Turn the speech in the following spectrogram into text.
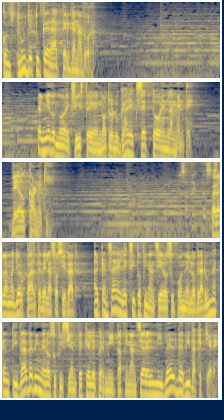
Construye tu carácter ganador. El miedo no existe en otro lugar excepto en la mente. Dale Carnegie. Para la mayor parte de la sociedad, alcanzar el éxito financiero supone lograr una cantidad de dinero suficiente que le permita financiar el nivel de vida que quiere.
